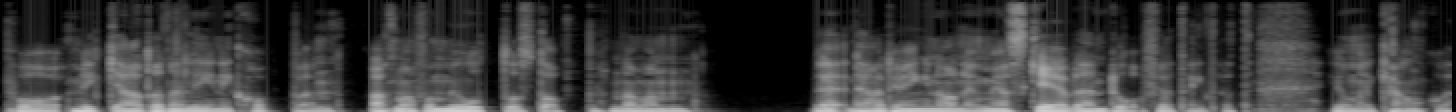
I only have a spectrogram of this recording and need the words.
på mycket adrenalin i kroppen att man får motorstopp när man det, det, hade jag ingen aning om, men jag skrev det ändå för jag tänkte att jo, men kanske.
